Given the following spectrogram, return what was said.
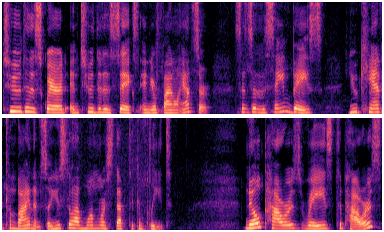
2 to the squared and 2 to the 6 in your final answer. Since they're the same base, you can combine them, so you still have one more step to complete. No powers raised to powers,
